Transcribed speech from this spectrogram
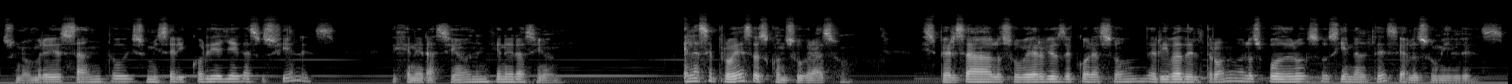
Su nombre es santo y su misericordia llega a sus fieles, de generación en generación. Él hace proezas con su brazo, dispersa a los soberbios de corazón, derriba del trono a los poderosos y enaltece a los humildes.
